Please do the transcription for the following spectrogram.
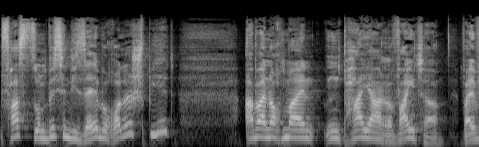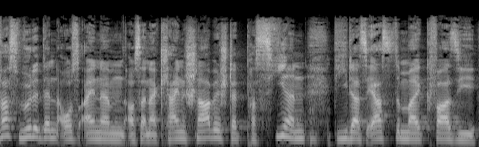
fast so ein bisschen dieselbe Rolle spielt, aber noch mal ein paar Jahre weiter. Weil was würde denn aus einem aus einer kleinen Schnabelstadt passieren, die das erste Mal quasi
